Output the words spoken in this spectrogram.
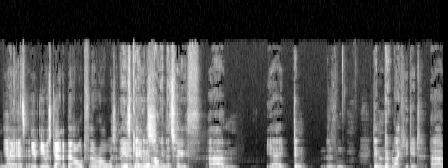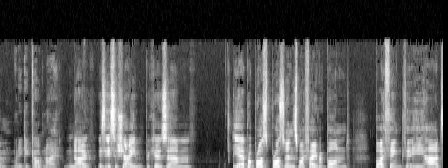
I yeah, get it. he, he was getting a bit old for the role, wasn't he? He was getting it a bit long in the tooth. Um, yeah, it didn't didn't look like he did um, when he did Goldeneye. No, it's it's a shame because um, yeah, Bro- Bros- Brosnan's my favourite Bond, but I think that he had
